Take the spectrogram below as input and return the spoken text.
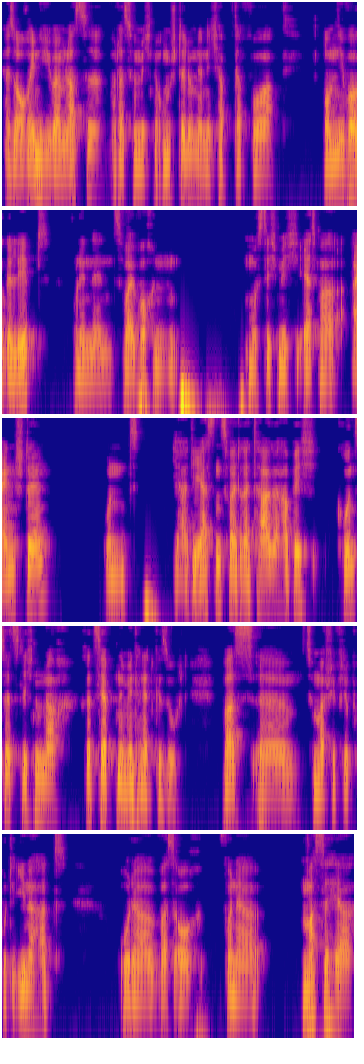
Also auch ähnlich wie beim Lasse war das für mich eine Umstellung, denn ich habe davor omnivor gelebt und in den zwei Wochen musste ich mich erstmal einstellen und ja, die ersten zwei, drei Tage habe ich grundsätzlich nur nach Rezepten im Internet gesucht, was äh, zum Beispiel viele Proteine hat oder was auch von der Masse her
